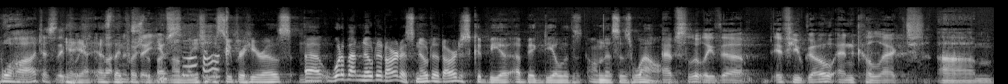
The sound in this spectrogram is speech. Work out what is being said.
what as they push yeah, the as button they push the say, button on "You Legion of suck." Superheroes. Uh, what about noted artists? Noted artists could be a, a big deal on this as well. Absolutely. The if you go and collect um,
